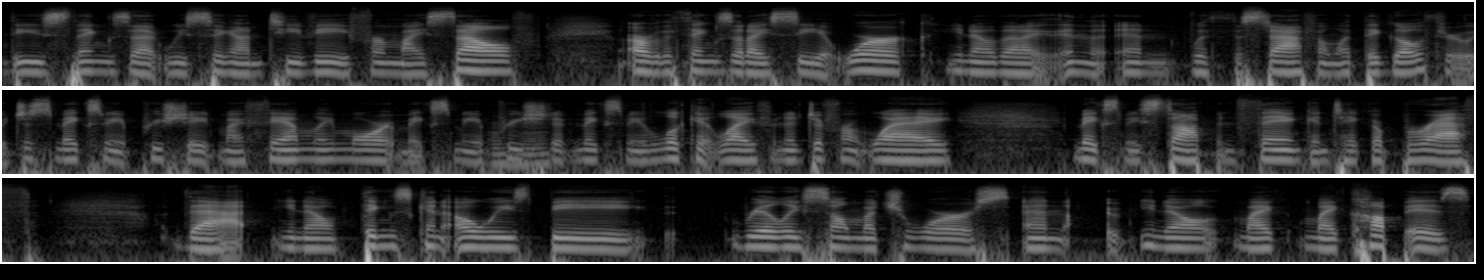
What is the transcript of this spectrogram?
these things that we see on TV, for myself, are the things that I see at work. You know that I and the, and with the staff and what they go through. It just makes me appreciate my family more. It makes me appreciative. It makes me look at life in a different way. Makes me stop and think and take a breath. That you know things can always be really so much worse and you know my my cup is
